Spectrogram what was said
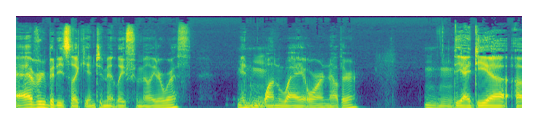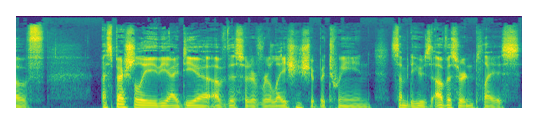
everybody's like intimately familiar with in mm-hmm. one way or another. Mm-hmm. The idea of especially the idea of the sort of relationship between somebody who's of a certain place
